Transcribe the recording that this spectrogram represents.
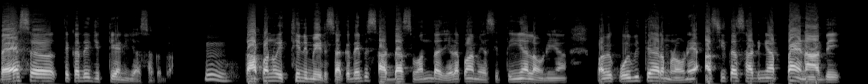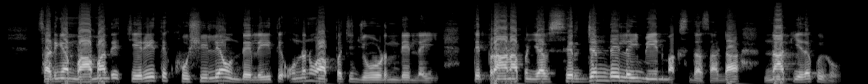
ਬਹਿਸ ਤੇ ਕਦੇ ਜਿੱਤਿਆ ਨਹੀਂ ਜਾ ਸਕਦਾ। ਹੂੰ। ਤਾਂ ਆਪਾਂ ਨੂੰ ਇੱਥੇ ਨਿਮੇੜ ਸਕਦੇ ਵੀ ਸਾਡਾ ਸੰਬੰਧ ਆ ਜਿਹੜਾ ਭਾਵੇਂ ਅਸੀਂ ਤੀਆਂ ਲਾਉਣੇ ਆ ਭਾਵੇਂ ਕੋਈ ਵੀ ਤਿਉਹਾਰ ਮਨਾਉਣੇ ਆ ਅਸੀਂ ਤਾਂ ਸਾਡੀਆਂ ਭੈਣਾਂ ਦੇ ਸਾਡੀਆਂ ਮਾਵਾਂ ਦੇ ਚਿਹਰੇ ਤੇ ਖੁਸ਼ੀ ਲਿਆਉਣ ਦੇ ਲਈ ਤੇ ਉਹਨਾਂ ਨੂੰ ਆਪਸ ਚ ਜੋੜਨ ਦੇ ਲਈ ਤੇ ਪੁਰਾਣਾ ਪੰਜਾਬ ਸਿਰਜਣ ਦੇ ਲਈ ਮੇਨ ਮਕਸਦ ਆ ਸਾਡਾ ਨਾ ਕਿ ਇਹਦਾ ਕੋਈ ਹੋਰ।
